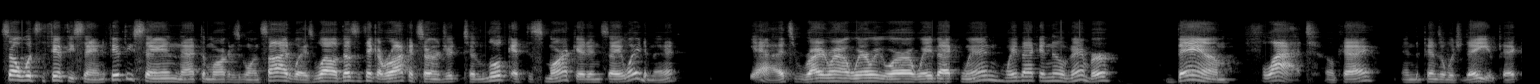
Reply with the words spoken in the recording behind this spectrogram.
So what's the 50 saying? The 50 saying that the market is going sideways. Well, it doesn't take a rocket surgeon to look at this market and say, wait a minute, yeah, it's right around where we were way back when, way back in November. Bam, flat, okay? And depends on which day you pick.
